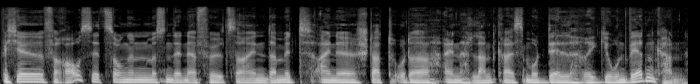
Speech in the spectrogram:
Welche Voraussetzungen müssen denn erfüllt sein, damit eine Stadt oder ein Landkreis Modellregion werden kann?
